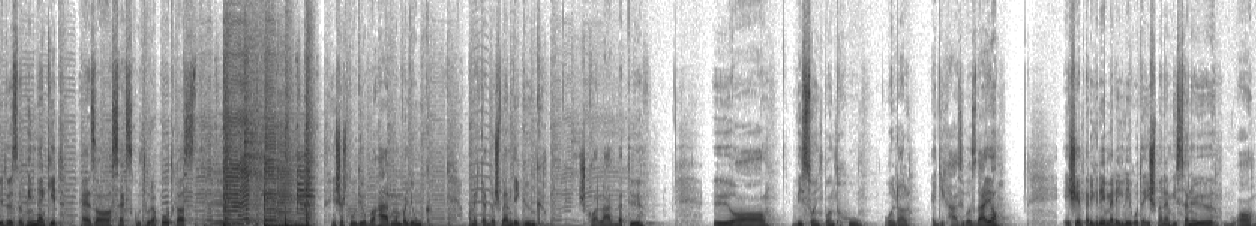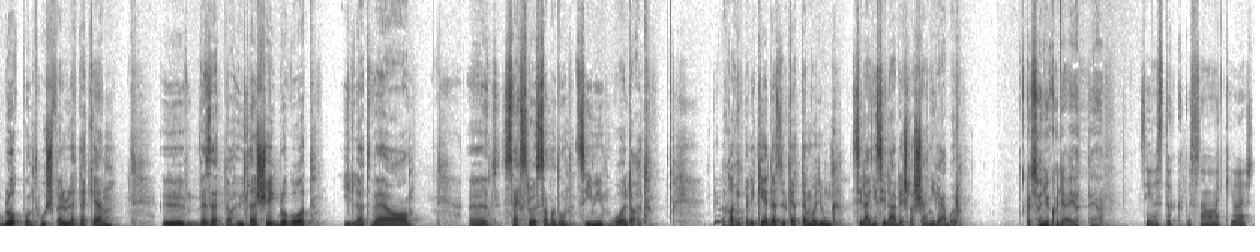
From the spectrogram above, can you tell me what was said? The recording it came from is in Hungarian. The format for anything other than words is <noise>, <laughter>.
Üdvözlök mindenkit, ez a Sex Kultúra Podcast, és a stúdióban hárman vagyunk. Van egy kedves vendégünk, Skarlátbetű, ő a viszony.hu oldal egyik házigazdája, és én pedig rém elég régóta ismerem, hiszen ő a blog.hu-s felületeken ő vezette a hűtlenség blogot, illetve a Szexről Szabadon című oldalt. Akik pedig kérdezzük, ketten vagyunk, Szilágyi Szilárd és Lassányi Gábor. Köszönjük, hogy eljöttél. Sziasztok, köszönöm a meghívást.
